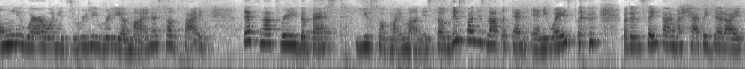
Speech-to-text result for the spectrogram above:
only wear when it's really, really a minus outside, that's not really the best use of my money. So this one is not a 10 anyways, but at the same time, I'm happy that I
